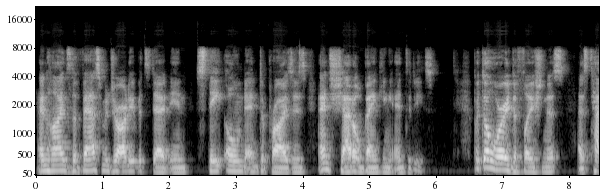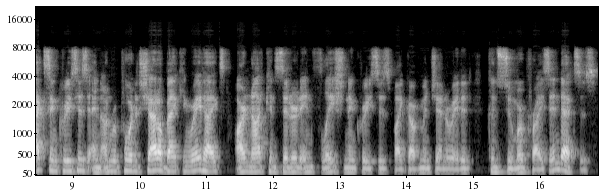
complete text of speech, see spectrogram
and hides the vast majority of its debt in state owned enterprises and shadow banking entities. But don't worry, deflationists, as tax increases and unreported shadow banking rate hikes are not considered inflation increases by government generated consumer price indexes.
